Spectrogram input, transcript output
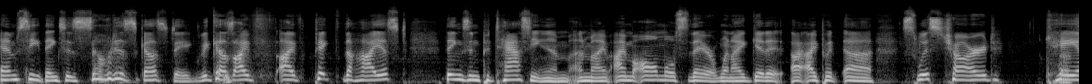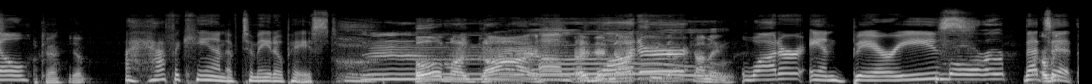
MC thinks is so disgusting because I've I've picked the highest things in potassium, and my, I'm almost there when I get it. I, I put uh, Swiss chard, kale, Okay, yep. A half a can of tomato paste, Oh my gosh! I did not see that coming. water, and berries. That's Are we- it.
